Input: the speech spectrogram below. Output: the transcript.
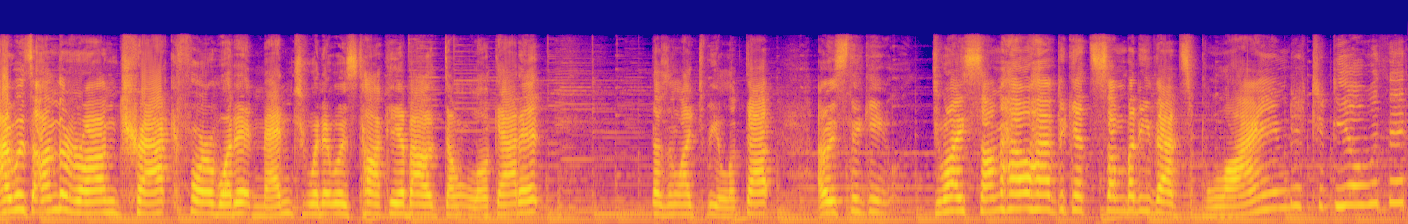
I was on the wrong track for what it meant when it was talking about don't look at it. Doesn't like to be looked at. I was thinking, do I somehow have to get somebody that's blind to deal with it?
